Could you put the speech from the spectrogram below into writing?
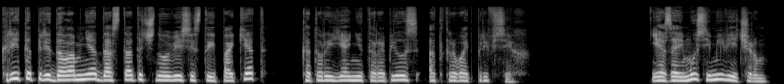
Крита передала мне достаточно увесистый пакет, который я не торопилась открывать при всех. Я займусь ими вечером,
